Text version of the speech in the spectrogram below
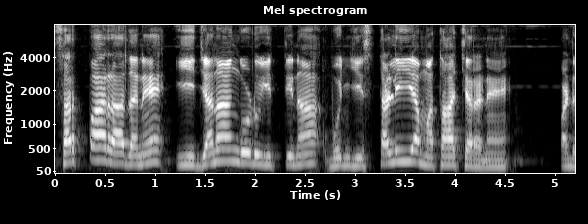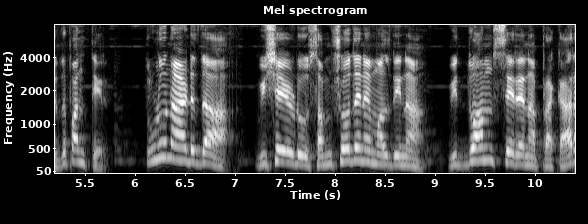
ಸರ್ಪಾರಾಧನೆ ಈ ಜನಾಂಗೋಡು ಇತ್ತಿನ ಒಂಜಿ ಸ್ಥಳೀಯ ಮತಾಚರಣೆ ಪಡೆದು ಪಂತೇರು. ತುಳುನಾಡದ ವಿಷಯಡು ಸಂಶೋಧನೆ ಮಲ್ದಿನ ವಿದ್ವಾಂಸರೆನ ಪ್ರಕಾರ,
